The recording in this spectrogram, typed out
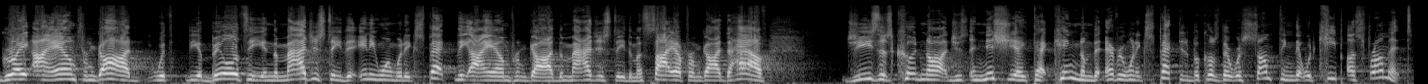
great I am from God with the ability and the majesty that anyone would expect the I am from God, the majesty, the Messiah from God to have, Jesus could not just initiate that kingdom that everyone expected because there was something that would keep us from it.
